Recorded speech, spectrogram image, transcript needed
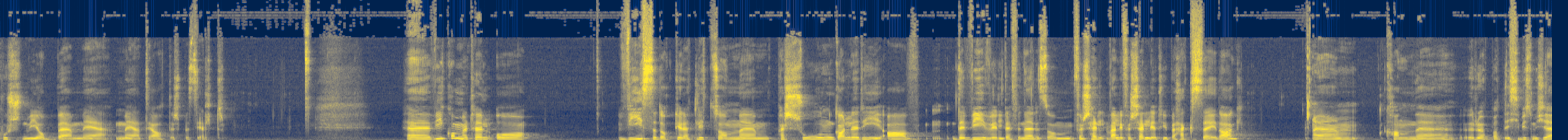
hvordan vi jobber med, med teater spesielt. Eh, vi kommer til å vise dere et litt sånn eh, persongalleri av det vi vil definere som forskjell, veldig forskjellige typer hekser i dag. Eh, kan røpe at det ikke blir så mye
